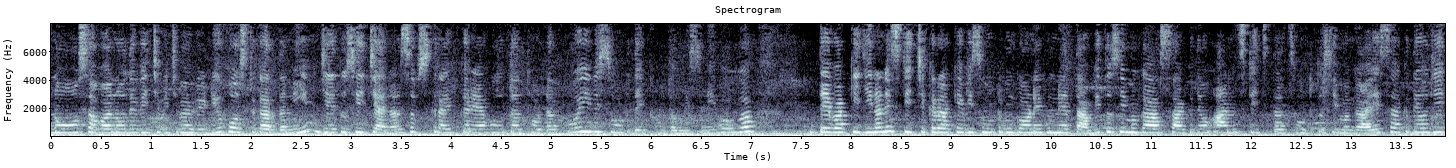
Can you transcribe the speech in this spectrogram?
9 ਸਵਾ 9 ਦੇ ਵਿੱਚ ਵਿੱਚ ਮੈਂ ਵੀਡੀਓ ਪੋਸਟ ਕਰ ਦਿੰਨੀ ਹੈ। ਜੇ ਤੁਸੀਂ ਚੈਨਲ ਸਬਸਕ੍ਰਾਈਬ ਕਰਿਆ ਹੋ ਤਾਂ ਤੁਹਾਡਾ ਕੋਈ ਵੀ ਸੂਟ ਦੇਖਣ ਤੋਂ ਮਿਸ ਨਹੀਂ ਹੋਊਗਾ। ਤੇ ਬਾਕੀ ਜਿਨ੍ਹਾਂ ਨੇ ਸਟਿਚ ਕਰਾ ਕੇ ਵੀ ਸੂਟ ਮੰਗਾਉਣੇ ਹੁੰਦੇ ਆ, ਤਾਂ ਵੀ ਤੁਸੀਂ ਮੰਗਾ ਸਕਦੇ ਹੋ। ਅਨਸਟਿਚ ਦਾ ਸੂਟ ਤੁਸੀਂ ਮੰਗਾ ਹੀ ਸਕਦੇ ਹੋ ਜੀ।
